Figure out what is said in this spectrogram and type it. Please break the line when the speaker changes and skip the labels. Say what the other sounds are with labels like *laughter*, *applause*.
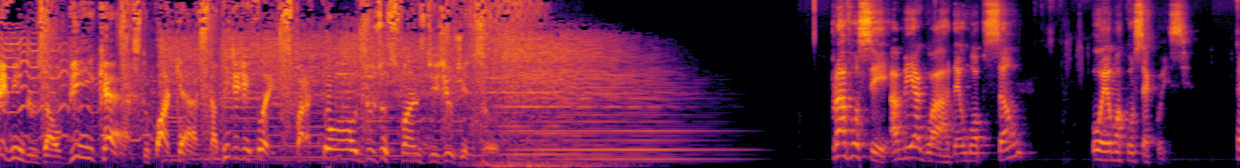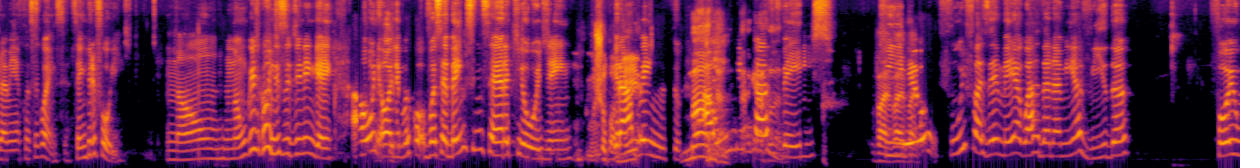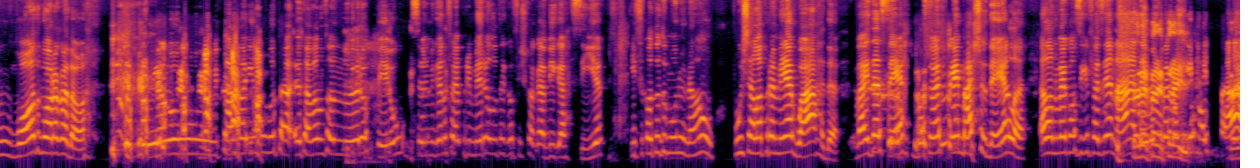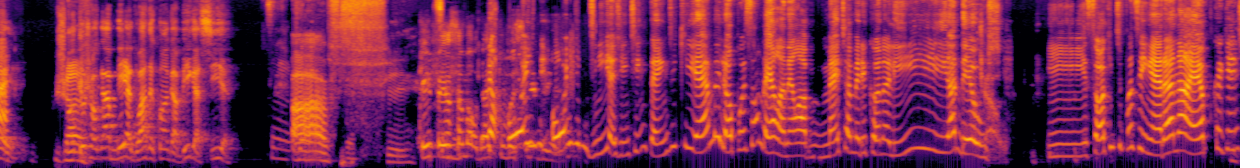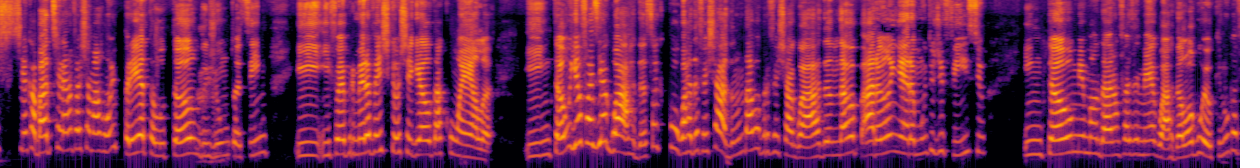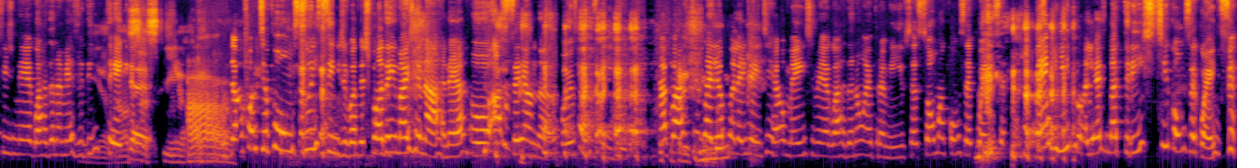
Bem-vindos ao Beancast, o podcast da BJJ Place para todos os fãs de Jiu-Jitsu.
Para você, a meia guarda é uma opção ou é uma consequência?
Para mim é consequência, sempre foi. Não, nunca *laughs* escondi isso de ninguém. A un... Olha, vou, vou ser bem sincera aqui hoje, hein? Gravem isso.
Manda,
a única
tá
vez
Vai,
que
vai, vai.
eu fui fazer meia guarda na minha vida foi o Wall do Borogodó. Eu tava, indo lutar, eu tava lutando no europeu, se eu não me engano, foi a primeira luta que eu fiz com a Gabi Garcia, e ficou todo mundo, não, puxa ela pra meia guarda, vai dar certo, você vai ficar embaixo dela, ela não vai conseguir fazer nada,
Peraí, peraí,
vai
peraí. Peraí,
Já.
mandou jogar meia guarda com a Gabi Garcia?
Sim.
Ah,
Quem fez essa maldade
Então,
com você,
hoje, hoje em dia, a gente entende que é a melhor posição dela, né? Ela mete a americana ali e adeus.
Tchau.
E só que, tipo assim, era na época que a gente tinha acabado de chegar na faixa marrom e preta, lutando
Uhum.
junto, assim. E, e foi a primeira vez que eu cheguei a lutar com ela. E então, e eu fazia guarda. Só que, pô, guarda fechada, não dava pra fechar a guarda, não dava. Aranha era muito difícil. Então me mandaram fazer meia guarda. Logo eu, que nunca fiz meia guarda na minha vida
Minha
inteira.
Nossa senhora.
ah,
Então foi tipo um suicídio, vocês podem imaginar, né? O- a cena foi um suicídio. A partir dali eu falei, gente, realmente meia guarda não é pra mim, isso é só uma consequência terrível, aliás, uma triste consequência,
